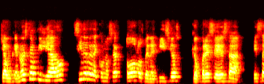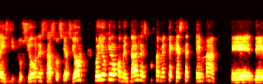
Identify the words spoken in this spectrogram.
que aunque no esté afiliado, sí debe de conocer todos los beneficios que ofrece esta, esta institución, esta asociación. Pero yo quiero comentarles justamente que este tema eh, de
